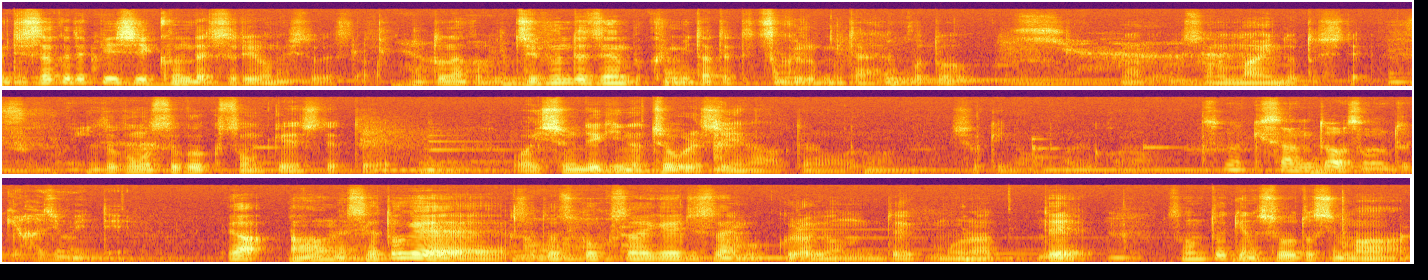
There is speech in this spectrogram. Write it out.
ん。自作で PC 組んだりするような人でさ本当なんか自分で全部組み立てて作るみたいなこといやなのよそのマインドとして。そこもすごく尊敬しててうんあ一緒にできるの超嬉しいなってのが初期のあれかな。椿さんとはその時初めて？いやあのね瀬戸芸瀬戸内国際芸術祭に僕ら呼んでもらってうんその時の小豆島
